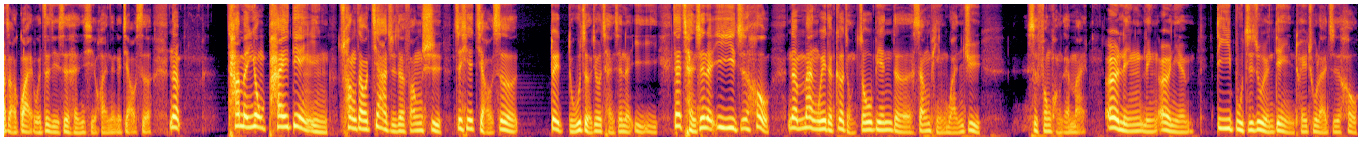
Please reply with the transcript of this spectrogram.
爪怪，我自己是很喜欢那个角色。那他们用拍电影创造价值的方式，这些角色对读者就产生了意义。在产生了意义之后，那漫威的各种周边的商品、玩具是疯狂在卖。二零零二年第一部蜘蛛人电影推出来之后，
